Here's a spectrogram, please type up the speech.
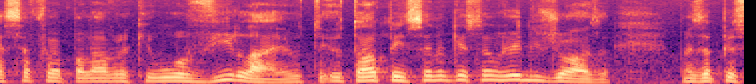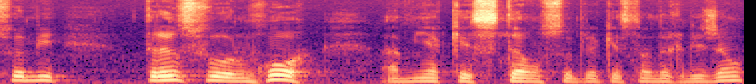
essa foi a palavra que eu ouvi lá. Eu estava pensando em questão religiosa, mas a pessoa me transformou a minha questão sobre a questão da religião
